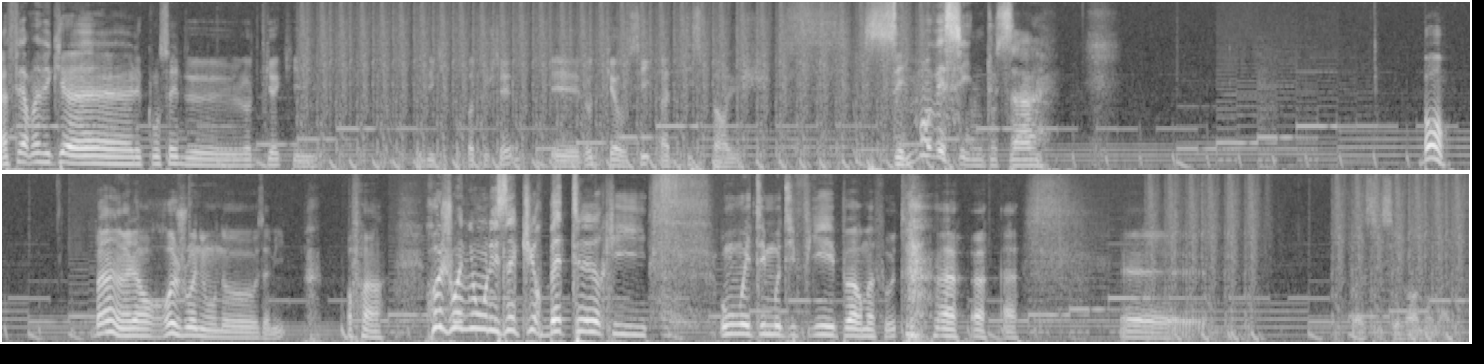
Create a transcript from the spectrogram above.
La ferme avec euh, les conseils de l'autre gars qui dit qu'il faut pas toucher. Et l'autre gars aussi a disparu. C'est mauvais signe tout ça. Bon. Ben alors rejoignons nos amis. enfin, rejoignons les incurbateurs qui ont été modifiés par ma faute. euh... si c'est vraiment ma faute.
